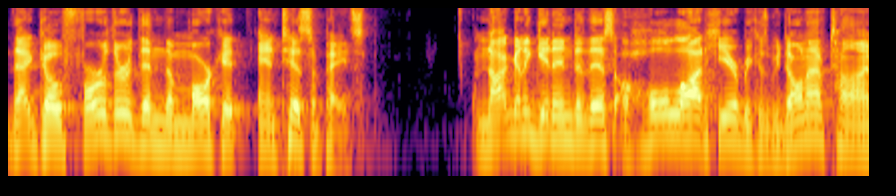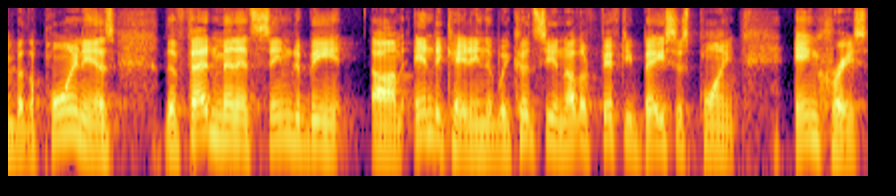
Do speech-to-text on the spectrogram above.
that go further than the market anticipates. I'm not going to get into this a whole lot here because we don't have time, but the point is the Fed minutes seem to be um, indicating that we could see another 50 basis point increase.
